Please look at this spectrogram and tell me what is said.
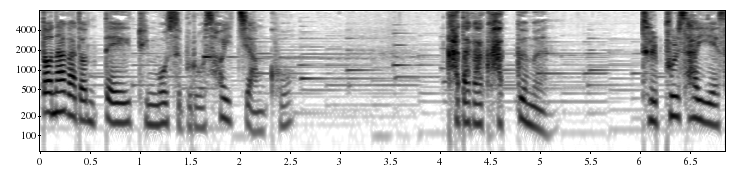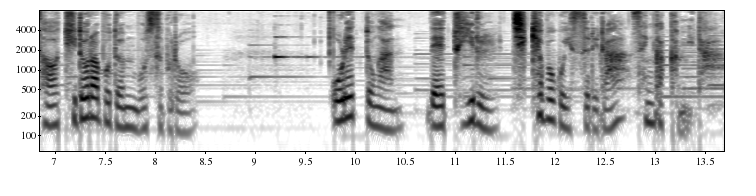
떠나가던 때의 뒷모습으로 서 있지 않고 가다가 가끔은 들풀 사이에서 뒤돌아보던 모습으로 오랫동안 내 뒤를 지켜보고 있으리라 생각합니다.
